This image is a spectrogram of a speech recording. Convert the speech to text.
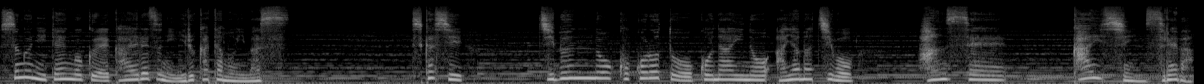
すぐに天国へ帰れずにいる方もいます。しかし自分の心と行いの過ちを反省改心すれば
